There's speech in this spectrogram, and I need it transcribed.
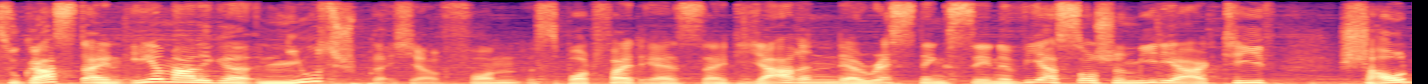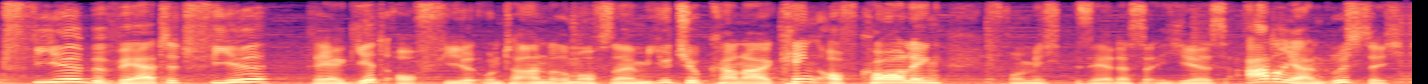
zu Gast ein ehemaliger Newssprecher von Spotfight. Er ist seit Jahren in der Wrestling-Szene via Social Media aktiv, schaut viel, bewertet viel, reagiert auch viel, unter anderem auf seinem YouTube-Kanal King of Calling. Ich freue mich sehr, dass er hier ist. Adrian, grüß dich.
